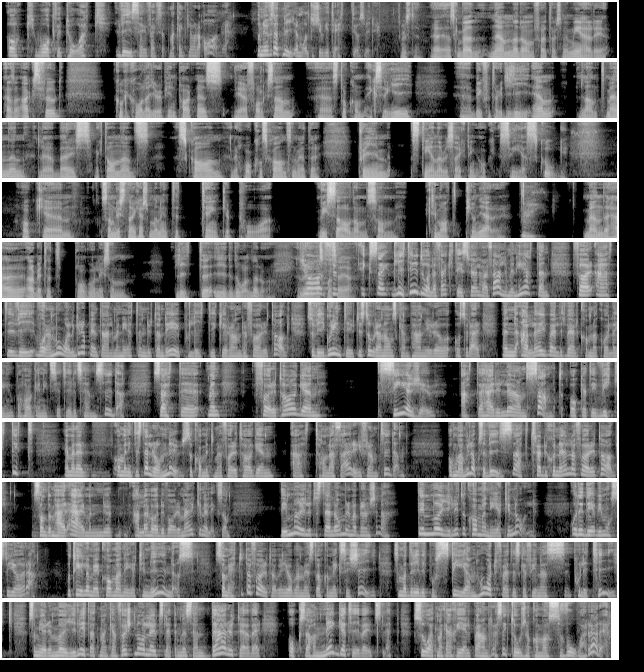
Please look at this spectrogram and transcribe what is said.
och Walk the Talk visar ju faktiskt att man kan klara av det. Och nu har vi satt nya mål till 2030 och så vidare. Just det. Eh, jag ska bara nämna de företag som är med här. Det är alltså Axfood, Coca-Cola European Partners, det är Folksam, eh, Stockholm Exergi, eh, byggföretaget JM, Lantmännen, Löfbergs, McDonalds, Scan, eller HK Scan som de heter, Preem, Stena Recycling och Sveaskog. Och eh, som lyssnare kanske man inte tänker på vissa av dem som klimatpionjärer. Nej. Men det här arbetet pågår liksom lite i det dolda då? Eller ja, vad ska man för, säga? exakt. Lite i det dolda faktiskt, för i alla fall för allmänheten. För att vi, vår målgrupp är inte allmänheten, utan det är politiker och andra företag. Så vi går inte ut i stora annonskampanjer och, och sådär. Men alla är väldigt välkomna att kolla in på Haga-initiativets hemsida. Så att, eh, men företagen ser ju att det här är lönsamt och att det är viktigt. Jag menar, om man inte ställer om nu så kommer inte de här företagen att ha några affärer i framtiden. Och man vill också visa att traditionella företag, som de här är, men alla hörde varumärkena liksom, det är möjligt att ställa om i de här branscherna. Det är möjligt att komma ner till noll. Och det är det vi måste göra. Och till och med komma ner till minus som ett av företagen jobbar med, Stockholm Exergi, som har drivit på stenhårt för att det ska finnas politik som gör det möjligt att man kan först nolla utsläppen men sen därutöver också ha negativa utsläpp så att man kanske hjälper andra sektorer som kommer att ha svårare.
